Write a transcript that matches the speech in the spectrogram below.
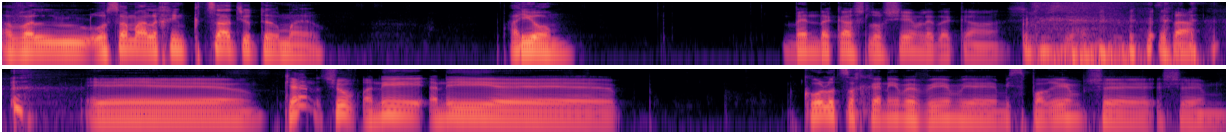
אבל הוא עושה מהלכים קצת יותר מהר. היום. בין דקה 30 לדקה 60, סתם. אה, כן, שוב, אני, אני, אה, כל עוד שחקנים מביאים אה, מספרים ש, שהם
